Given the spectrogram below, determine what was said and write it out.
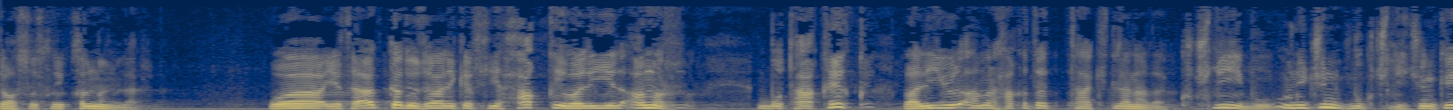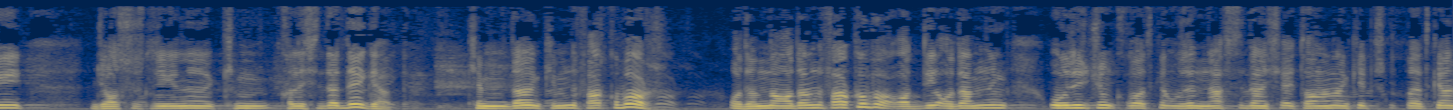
josuslik qilmanglar. Bu taqiq valiyul amr haqida ta'kidlanadi. Kuchli bu uning uchun bu kuchli. Chunki josusligini kim qilishidada gap kimdan kimni farqi bor? Odamdan odamni farqi bor. Oddiy odamning o'zi uchun qilayotgan o'zini nafsidan shaytonidan kelib chiqib qilayotgan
